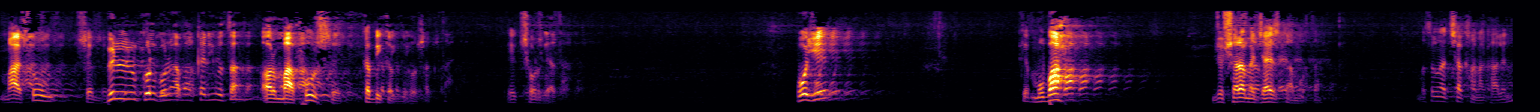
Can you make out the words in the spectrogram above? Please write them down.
معصوم سے بالکل گنا واقع نہیں ہوتا اور محفوظ سے کبھی کبھی ہو سکتا ہے۔ ایک چھوڑ گیا تھا۔ وہ یہ کہ مباح جو شرح میں جائز کام ہوتا ہے۔ مثلا اچھا کھانا کھا لینا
